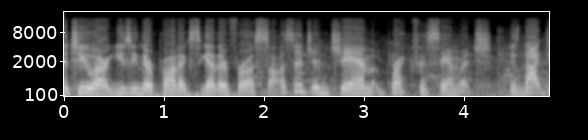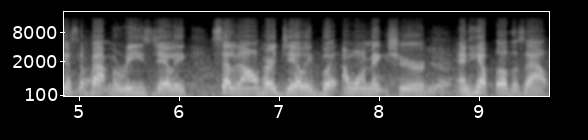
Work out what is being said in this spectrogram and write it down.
The two are using their products together for a sausage and jam breakfast sandwich. It's not just about Marie's jelly, selling all her jelly, but I want to make sure yeah. and help others out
